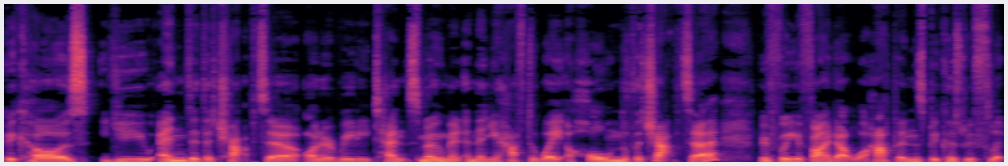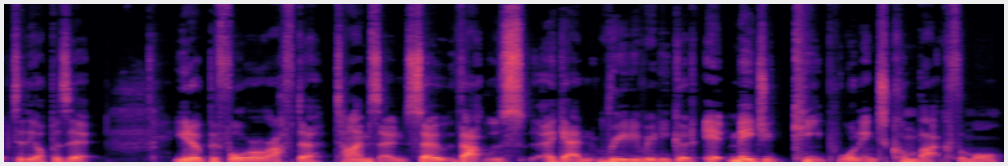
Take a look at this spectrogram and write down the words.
because you ended the chapter on a really tense moment and then you have to wait a whole nother chapter before you find out what happens because we flipped to the opposite you know, before or after time zone. So that was, again, really, really good. It made you keep wanting to come back for more.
